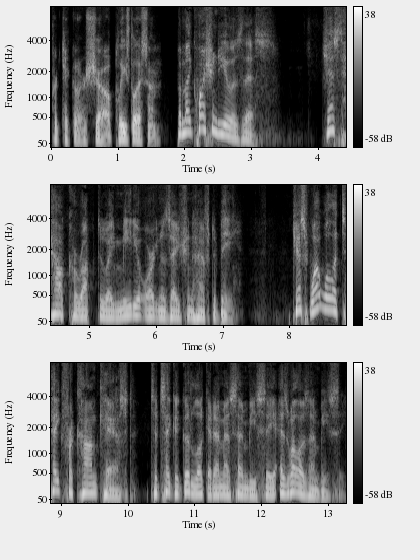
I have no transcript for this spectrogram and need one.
particular show. Please listen. But my question to you is this Just how corrupt do a media organization have to be? Just what will it take for Comcast to take a good look at MSNBC as well as NBC?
